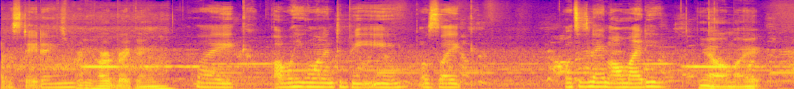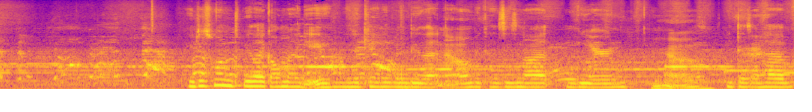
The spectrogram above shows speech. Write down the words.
devastating. It's pretty heartbreaking. Like all he wanted to be was like, what's his name? All Might. Yeah, All Might. He just wanted to be like All Might, and he can't even do that now because he's not weird. Yeah, He doesn't have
